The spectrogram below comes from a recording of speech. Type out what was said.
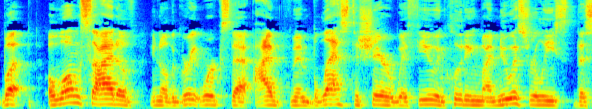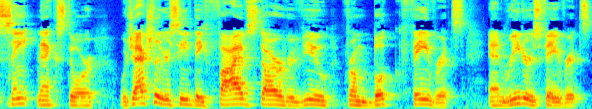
But alongside of you know the great works that I've been blessed to share with you, including my newest release, The Saint Next Door, which actually received a five star review from Book Favorites and readers' favorites.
